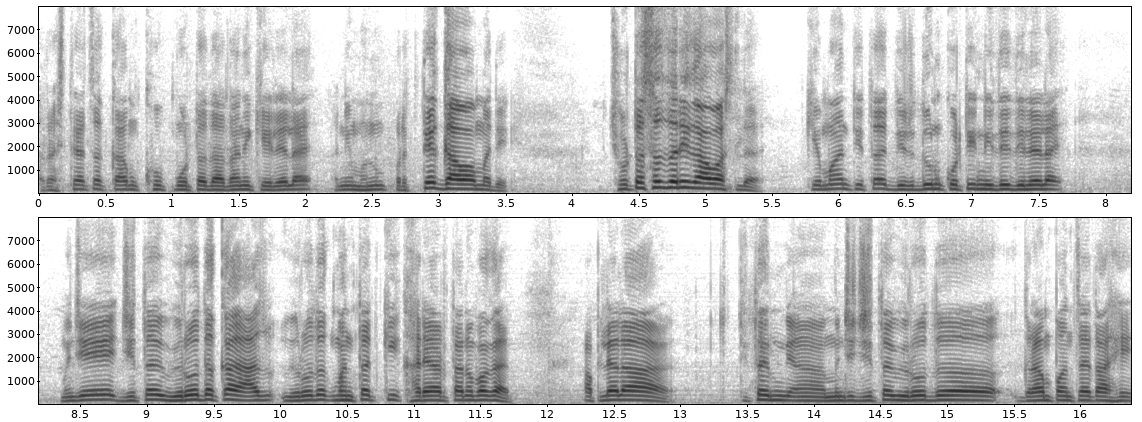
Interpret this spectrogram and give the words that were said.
रस्त्याचं काम खूप मोठं दादाने केलेलं आहे. आणि म्हणून प्रत्येक गावामध्ये छोटंसं जरी गाव असलं किमान तिथं दीड दोन कोटी निधी दिलेला आहे. म्हणजे जिथं विरोधक आज विरोधक म्हणतात की खऱ्या अर्थानं बघा आपल्याला तिथं म्हणजे जिथं विरोध ग्रामपंचायत आहे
